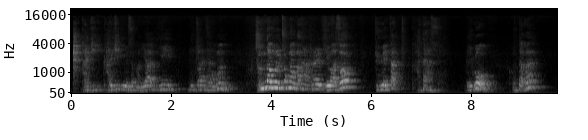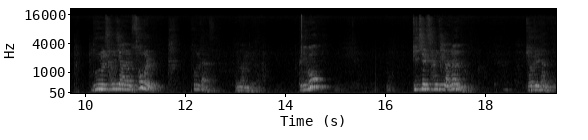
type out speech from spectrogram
가르치기, 가르치기 위해서 말이야 이 루터란 사람은 전나무를 조그만 거 하나를 배워서 교회에 딱 갖다 놨어. 그리고 걷다가 눈을 상징하는 솜을 솜을 달았어. 전나무에다가. 그리고 빛을 상징하는 별을 단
